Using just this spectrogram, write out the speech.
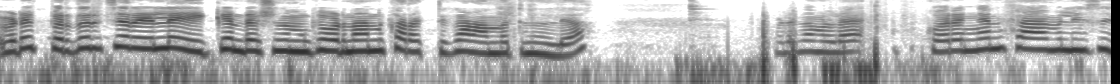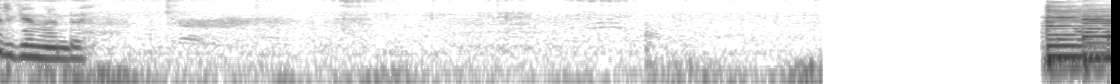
ഇവിടെ ഇപ്പുറത്തെ ഒരു ചെറിയ ലേക്ക് ഉണ്ട് പക്ഷെ നമുക്ക് ഇവിടെ നിന്ന് കറക്റ്റ് കാണാൻ പറ്റുന്നില്ല. ഇവിടെ നമ്മുടെ കുരങ്ങൻ ഫാമിലീസ് ഇരിക്കുന്നുണ്ട്. Thank you.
